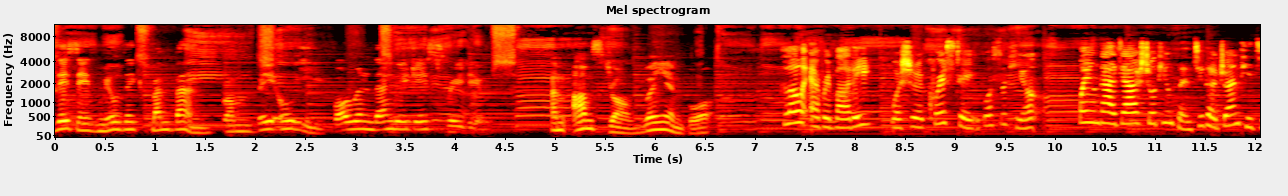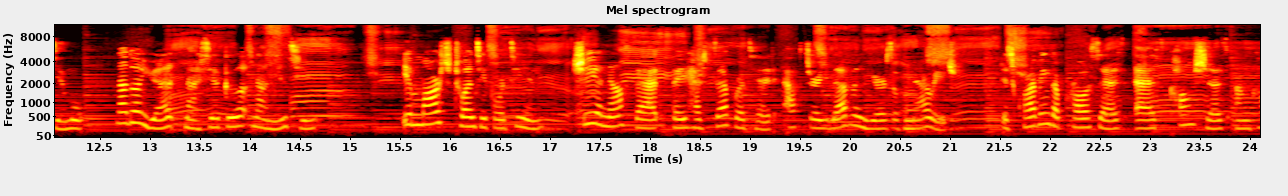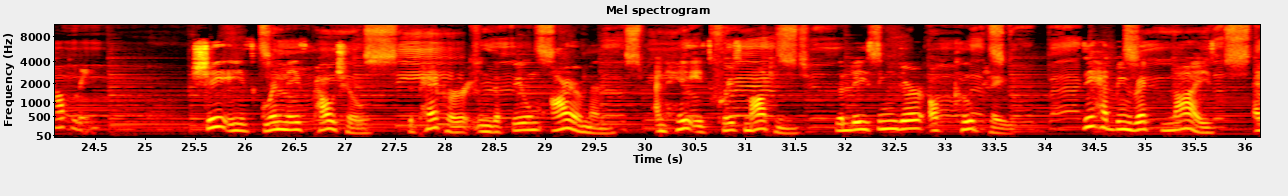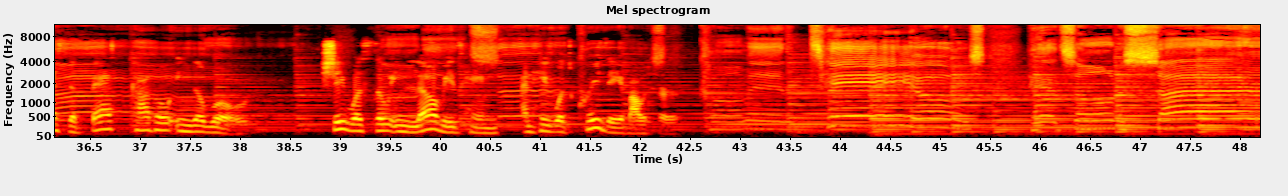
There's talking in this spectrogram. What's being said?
this is Music Ban Ban from VOE Foreign Languages Radio. I'm Armstrong 温彦博。 Hello everybody，我是 Christine 郭思婷，欢迎大家收听本期的专题节目《那段缘，那些歌，那年情》。In March 2014, she announced that they had separated after 11 years of marriage, describing the process as conscious uncoupling. She is Gwyneth Paltrow, the pepper in the film Iron Man, and he is Chris Martin, the lead singer of Coldplay. They had been recognized as the best couple in the world. She was so in love with him, and he was crazy about her. Heads on the sides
